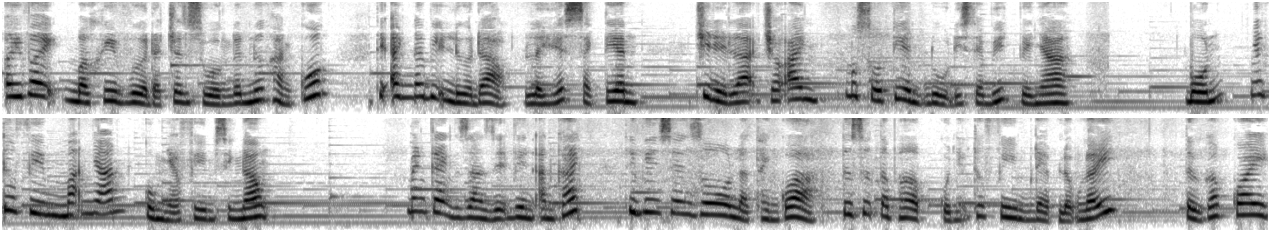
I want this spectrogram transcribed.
ấy vậy mà khi vừa đặt chân xuống đất nước Hàn Quốc thì anh đã bị lừa đảo lấy hết sạch tiền, chỉ để lại cho anh một số tiền đủ đi xe buýt về nhà. 4. Những thước phim mãn nhãn cùng nhà phim sinh động Bên cạnh dàn diễn viên ăn khách thì Vincenzo là thành quả từ sự tập hợp của những thước phim đẹp lộng lẫy. Từ góc quay,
